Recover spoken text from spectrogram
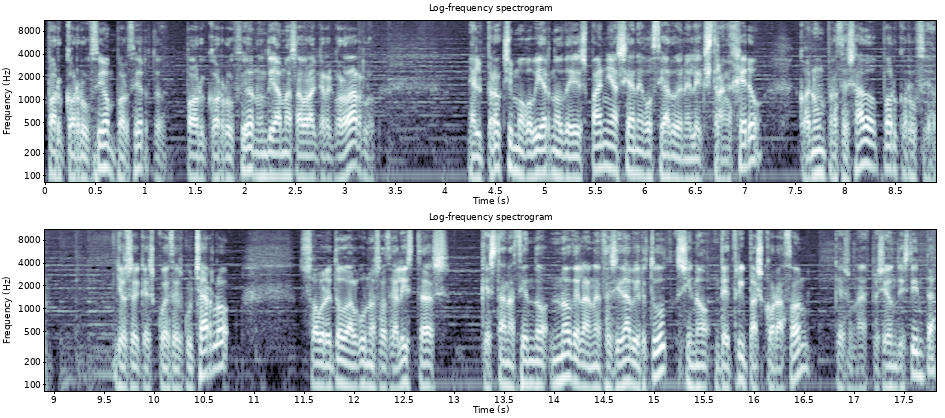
Por corrupción, por cierto. Por corrupción, un día más habrá que recordarlo. El próximo gobierno de España se ha negociado en el extranjero con un procesado por corrupción. Yo sé que es juez escucharlo, sobre todo algunos socialistas que están haciendo no de la necesidad virtud, sino de tripas corazón, que es una expresión distinta,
